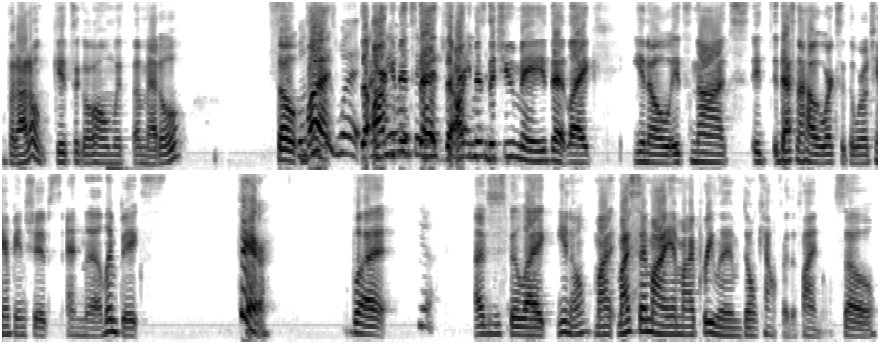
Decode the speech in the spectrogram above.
but I don't get to go home with a medal. So, well, but the arguments that the arguments to... that you made that like you know it's not it that's not how it works at the World Championships and the Olympics. Fair, but yeah, I just feel like you know my my semi and my prelim don't count for the final. So,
